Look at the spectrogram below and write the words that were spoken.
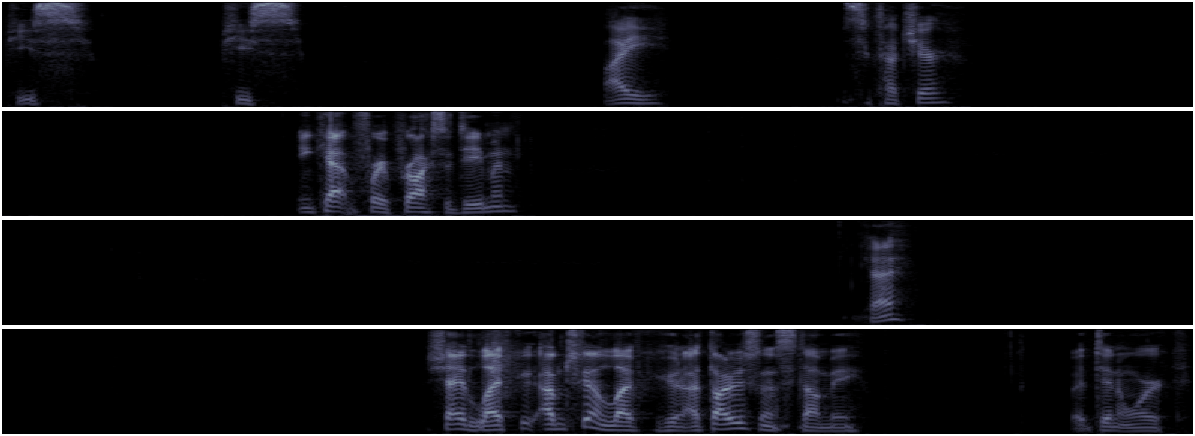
Peace. Peace. Bye. Mystic touch here. Incap before he procs a demon. Okay. Should I life? I'm just gonna life cocoon. I thought he was gonna stun me, but it didn't work.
